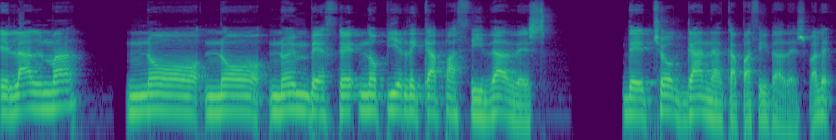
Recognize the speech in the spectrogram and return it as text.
el alma no, no, no no pierde capacidades. De hecho, gana capacidades, ¿vale?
